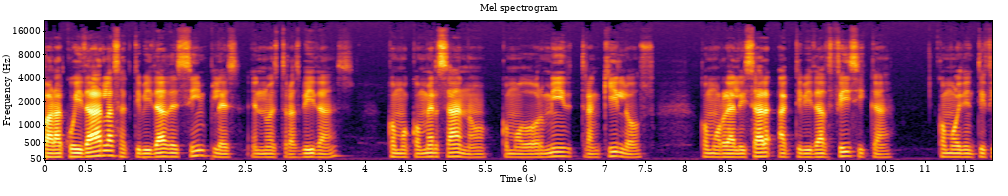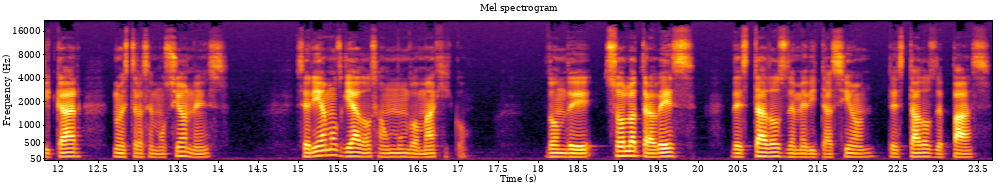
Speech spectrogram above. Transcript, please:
para cuidar las actividades simples en nuestras vidas, como comer sano, como dormir tranquilos, como realizar actividad física, como identificar nuestras emociones, seríamos guiados a un mundo mágico, donde solo a través de estados de meditación, de estados de paz,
